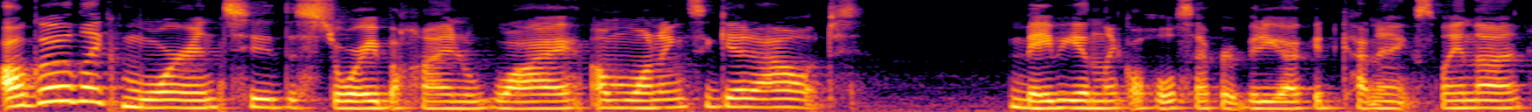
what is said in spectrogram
I'll go like more into the story behind why I'm wanting to get out. Maybe in like a whole separate video, I could kind of explain that.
